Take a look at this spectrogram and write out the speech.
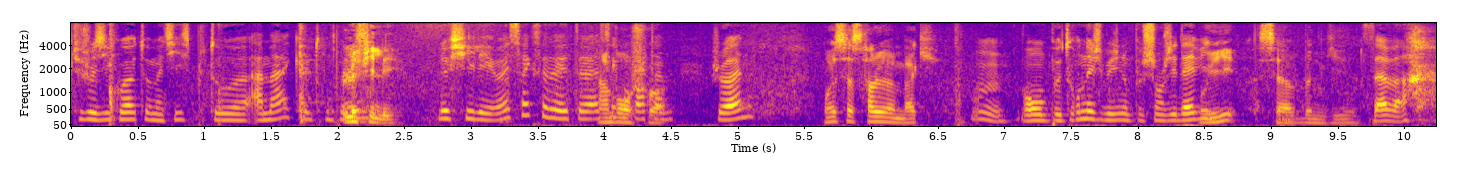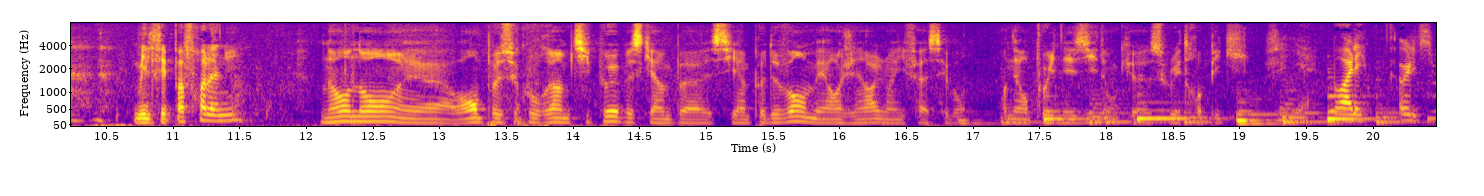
Tu choisis quoi, Thomatis Plutôt hamac, Le filet. Le filet, ouais, c'est vrai que ça va être assez Un bon confortable. Johan? Moi, ça sera le hamac. Hmm. Bon, on peut tourner, j'imagine, on peut changer d'avis. Oui, c'est à bonne guide. Ça va. Mais il fait pas froid la nuit? Non, non, euh, on peut se couvrir un petit peu parce qu'il y a un peu, s'il y a un peu de vent, mais en général, non, il fait assez bon. On est en Polynésie, donc euh, sous les tropiques. Génial. Bon, allez, au lit.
